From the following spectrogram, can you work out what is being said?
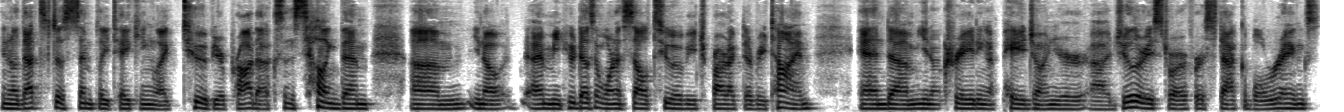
you know, that's just simply taking like two of your products and selling them. Um, you know, I mean, who doesn't want to sell two of each product every time? And um, you know creating a page on your uh, jewelry store for stackable rings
